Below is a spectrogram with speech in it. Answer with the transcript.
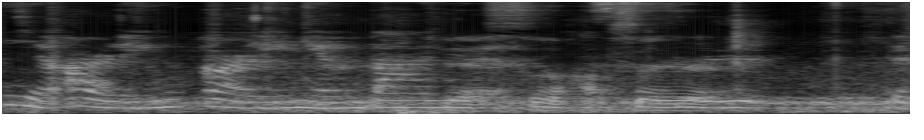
先写二零二零年八月四号四四。日，对。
